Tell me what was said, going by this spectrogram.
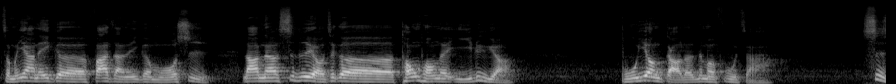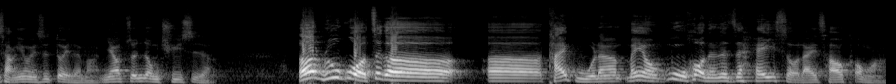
怎么样的一个发展的一个模式，然后呢是不是有这个通膨的疑虑啊？不用搞得那么复杂，市场永远是对的嘛，你要尊重趋势啊。而如果这个呃台股呢没有幕后的那只黑手来操控啊，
